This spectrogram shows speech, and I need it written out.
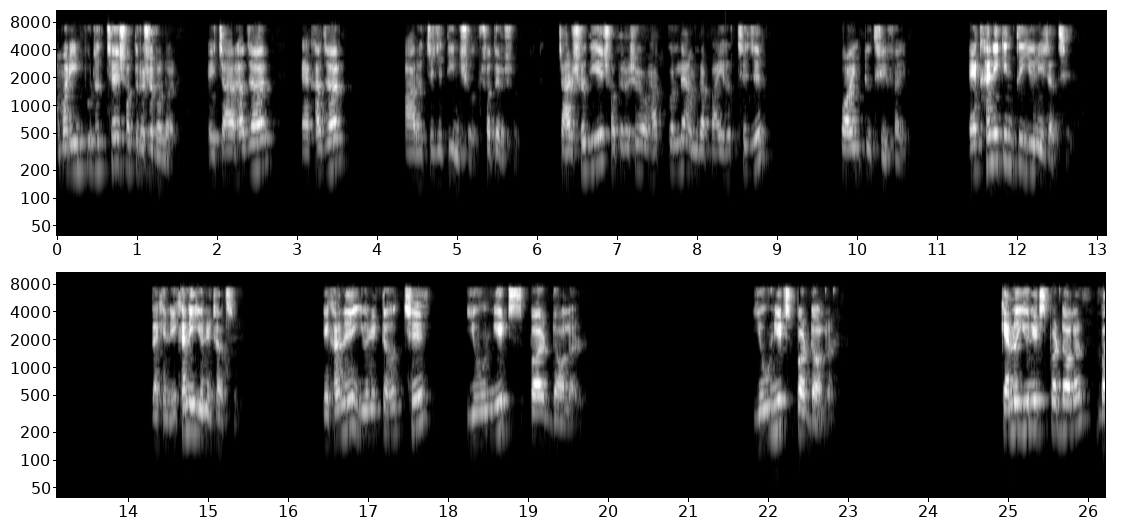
আমার ইনপুট হচ্ছে সতেরোশো ডলার এই চার হাজার এক হাজার আর হচ্ছে যে তিনশো, সতেরোশো। চারশো দিয়ে সতেরোশো ভাগ করলে আমরা পাই হচ্ছে যে পয়েন্ট টু থ্রি ফাইভ এখানে কিন্তু ইউনিট আছে। দেখেন, এখানে ইউনিট আছে। এখানে ইউনিটটা হচ্ছে units per dollar. Units per dollar. কেন ইউনিটস পার ডলার? বা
